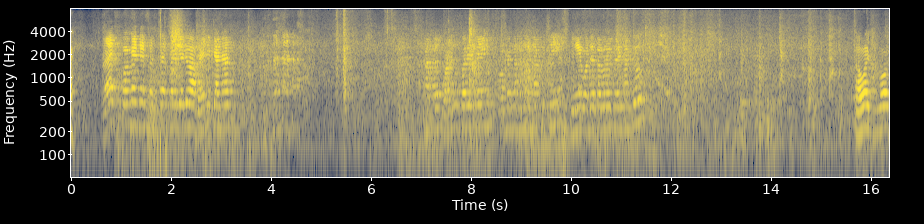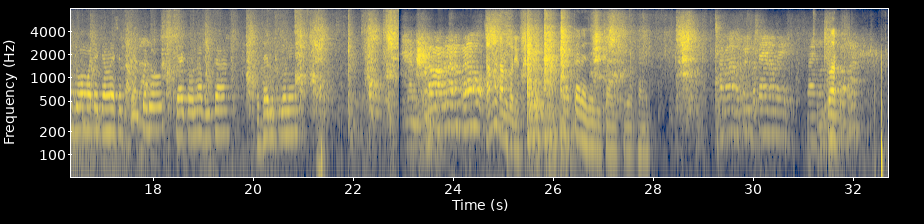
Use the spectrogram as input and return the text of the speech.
લાઈક કોમેન્ટ અને સબસ્ક્રાઇબ કરી દેજો આ ભાઈની ચેનલ આ ભાઈ ભણવાનું કરે છે કોમેન્ટમાં નંબર નાખું છું જે ઓર્ડર કરવો કરી નાખજો આવા જ બ્લોગ જોવા માટે ચેનલ સબસ્ક્રાઈબ કરજો શેર કરો ના ભૂલતા બધા મિત્રોને બરાબર, આવડો, આવડો, બરાબર. ચાલો ચાલુ કર્યો અત્યારે જ હજી ચાલુ કર્યો ખાલી આ બરાબર, બકરી બતાવ્યા ના ભાઈ. ભાઈ. કર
